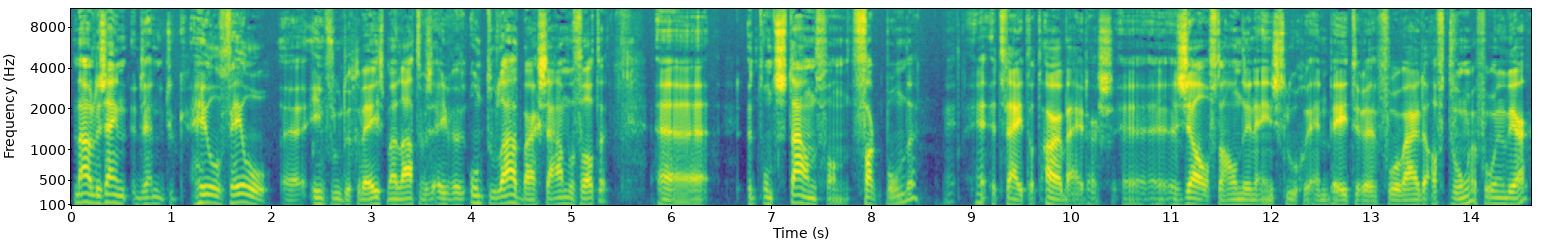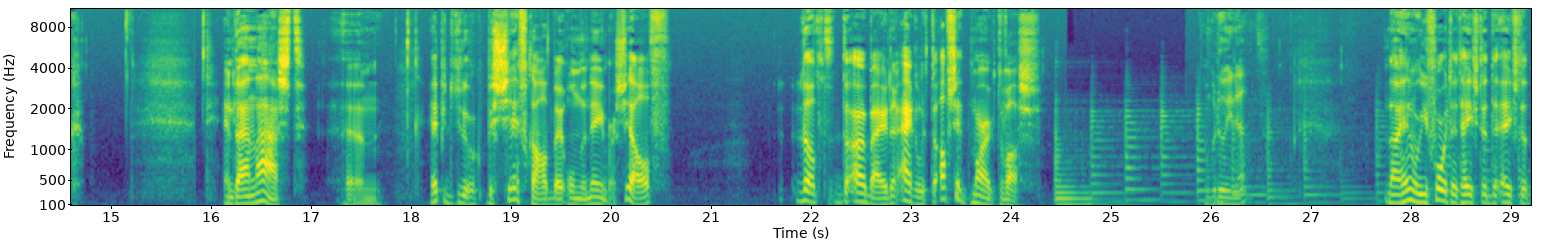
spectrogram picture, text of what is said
Nou, er zijn, er zijn natuurlijk heel veel eh, invloeden geweest, maar laten we eens even ontoelaatbaar samenvatten. Eh, het ontstaan van vakbonden, het feit dat arbeiders zelf de handen ineens sloegen en betere voorwaarden afdwongen voor hun werk. En daarnaast ehm, heb je natuurlijk ook besef gehad bij ondernemers zelf dat de arbeider eigenlijk de afzetmarkt was. Hoe bedoel je dat? Nou, Henry Ford het heeft, het, heeft het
